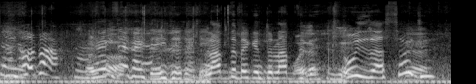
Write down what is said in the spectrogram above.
ছেড়ে লাভ দেবে কিন্তু লাভ দেবে। ওই যাচ্ছে ওই যে। করবা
